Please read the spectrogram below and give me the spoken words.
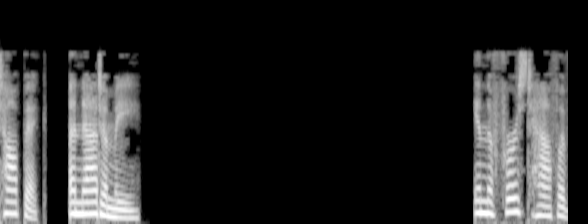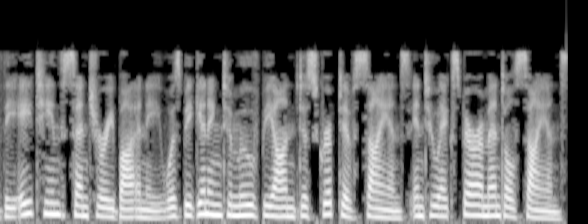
Topic. Anatomy In the first half of the 18th century botany was beginning to move beyond descriptive science into experimental science.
